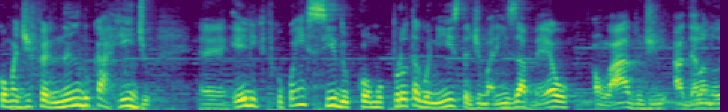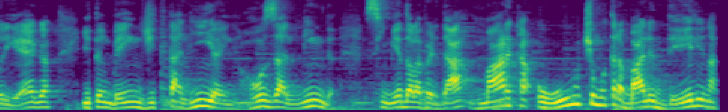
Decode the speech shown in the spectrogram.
Como a de Fernando Carrillo, é, ele que ficou conhecido como protagonista de Maria Isabel, ao lado de Adela Noriega, e também de Thalia em Rosalinda. Sem Medo à Verdade marca o último trabalho dele na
